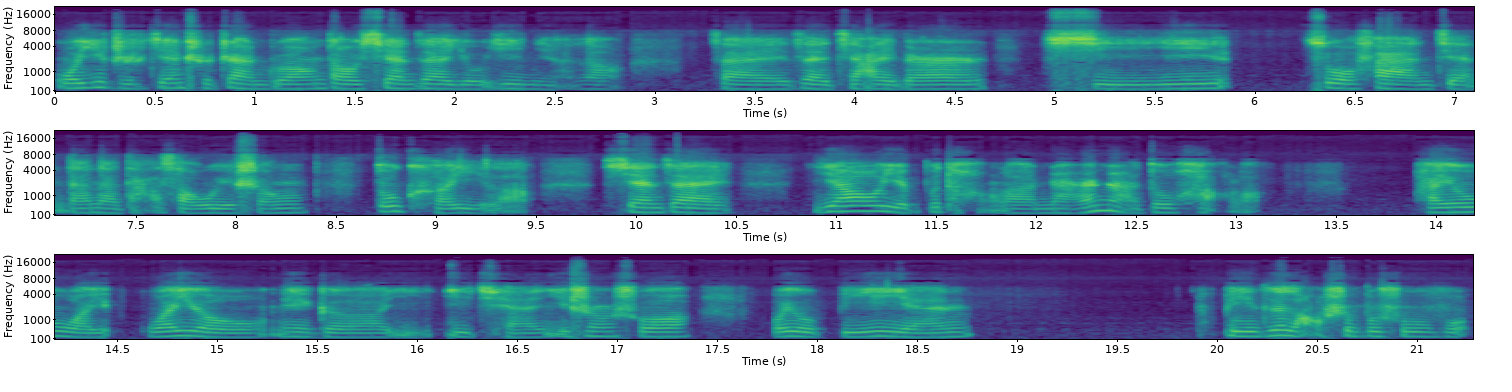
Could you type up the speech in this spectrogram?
我一直坚持站桩，到现在有一年了，在在家里边洗衣、做饭、简单的打扫卫生都可以了。现在腰也不疼了，哪儿哪儿都好了。还有我我有那个以以前医生说我有鼻炎，鼻子老是不舒服。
